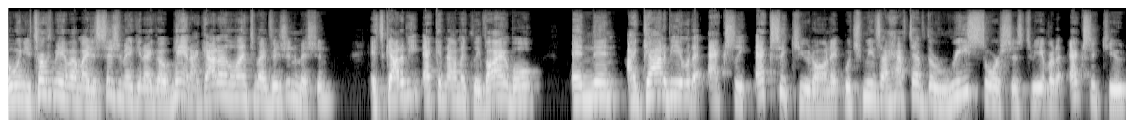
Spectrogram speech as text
but when you talk to me about my decision making, I go, man, I got to align to my vision and mission. It's got to be economically viable. And then I got to be able to actually execute on it, which means I have to have the resources to be able to execute,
